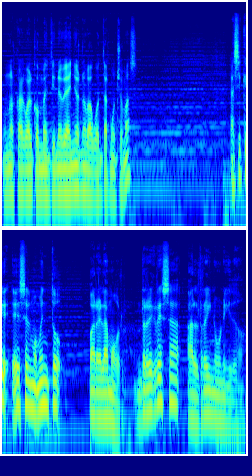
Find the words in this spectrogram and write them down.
un Oscar Wilde con 29 años no va a aguantar mucho más. Así que es el momento para el amor. Regresa al Reino Unido.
